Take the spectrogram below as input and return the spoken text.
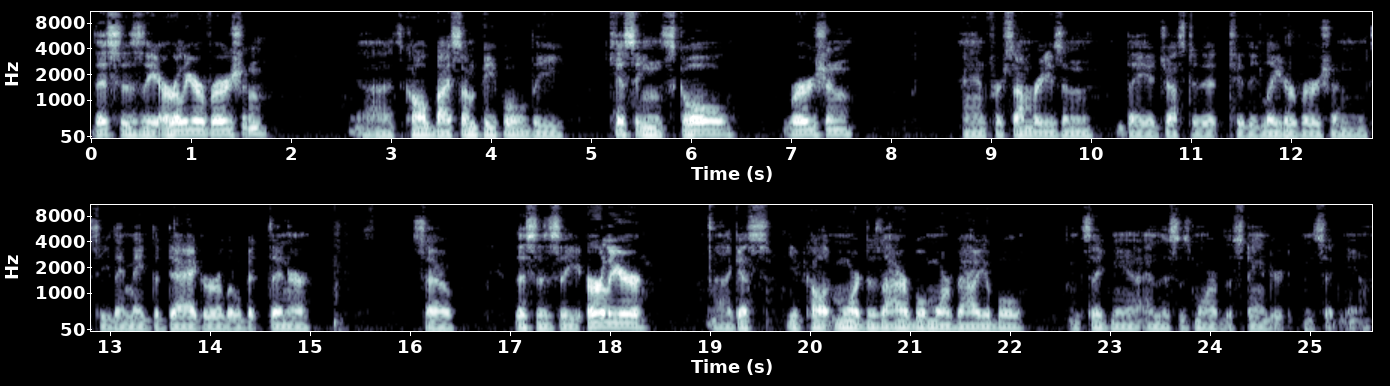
This is the earlier version. Uh, it's called by some people the Kissing Skull version and for some reason they adjusted it to the later version. See, they made the dagger a little bit thinner. So this is the earlier, I guess you'd call it more desirable, more valuable insignia, and this is more of the standard insignia.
